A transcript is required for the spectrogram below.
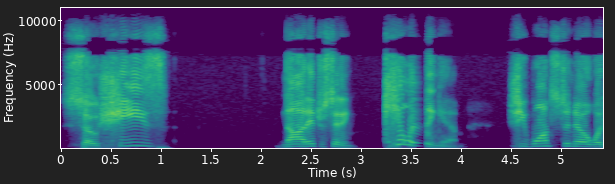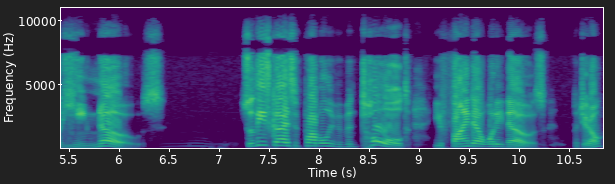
So she's not interested in killing him. She wants to know what he knows. So these guys have probably been told you find out what he knows, but you don't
